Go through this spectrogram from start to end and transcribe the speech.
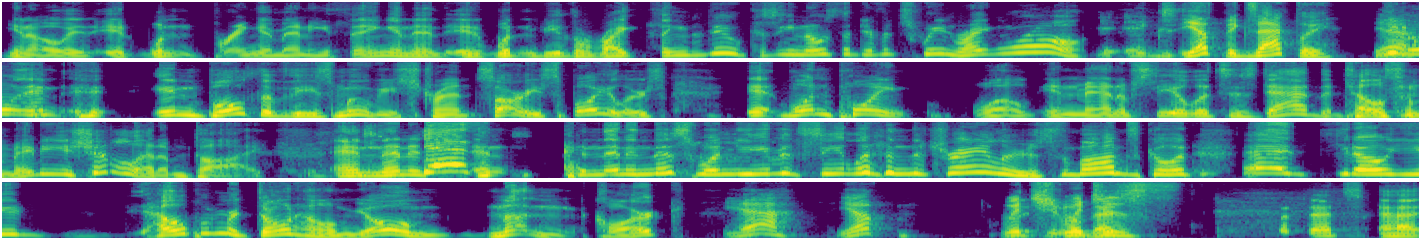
you know, it, it wouldn't bring him anything and it, it wouldn't be the right thing to do because he knows the difference between right and wrong. Yep. Exactly. Yeah. You know, in, in both of these movies, Trent, sorry, spoilers, at one point, well, in Man of Steel, it's his dad that tells him maybe you should have let him die. And then it's Yes! and and then in this one, you even see it in the trailers. The mom's going, eh, you know, you help him or don't help him. You owe him nothing, Clark. Yeah. Yep. Which you know, which that's- is But that's uh,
